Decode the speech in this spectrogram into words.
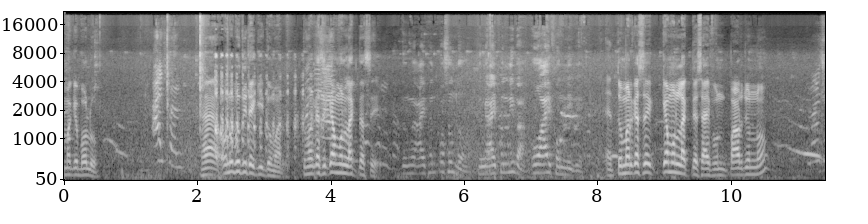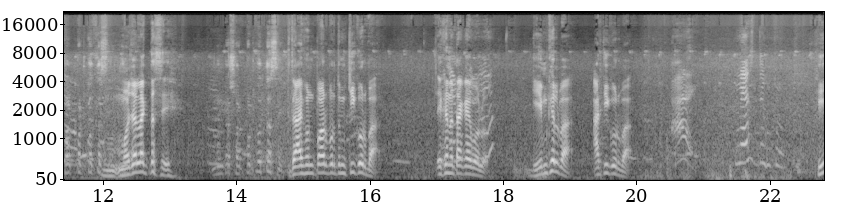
আমাকে বলো? হ্যাঁ অনুভূতিটা কি তোমার? তোমার কাছে কেমন লাগতেছে? তুমি আইফোন পছন্দ? তুমি আইফোন নিবা? ও আইফোন নিবে। তোমার কাছে কেমন লাগতেছে আইফোন পাওয়ার জন্য? করতেছে। মজা লাগতেছে? মনটা শর্টপট করতেছে। তো আইফোন পাওয়ার পর তুমি কি করবা? এখানে তাকায় বলো। গেম খেলবা? আর কি করবা? কি?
